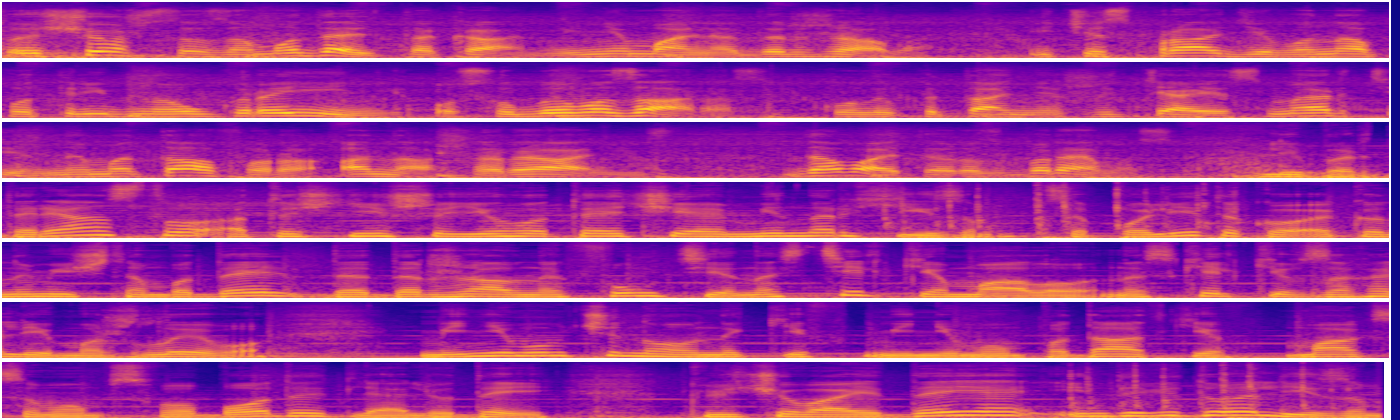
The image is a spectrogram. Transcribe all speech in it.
То що ж це за модель така мінімальна держава? І чи справді вона потрібна Україні, особливо зараз, коли питання життя і смерті не метафора, а наша реальність? Давайте розберемося. Лібертаріанство, а точніше його течія мінархізм, це політико-економічна модель, де державних функцій настільки мало, наскільки взагалі можливо. Мінімум чиновників, мінімум податків, максимум свободи для людей. Ключова ідея індивідуалізм.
